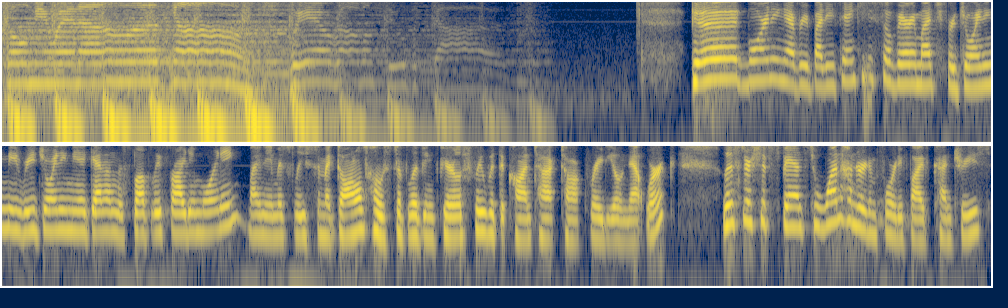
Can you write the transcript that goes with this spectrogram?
told me when I was young, Good morning, everybody. Thank you so very much for joining me, rejoining me again on this lovely Friday morning. My name is Lisa McDonald, host of Living Fearlessly with the Contact Talk Radio Network. Listenership spans to 145 countries,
